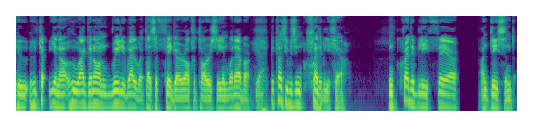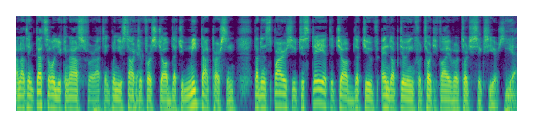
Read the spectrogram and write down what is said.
who who t- you know who I got on really well with as a figure of authority and whatever. Yeah. because he was incredibly fair, incredibly fair and decent, and I think that's all you can ask for. I think when you start Yeah. your first job, that you meet that person that inspires you to stay at the job that you've end up doing for thirty five or thirty six years. Yeah,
